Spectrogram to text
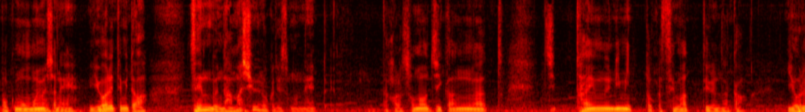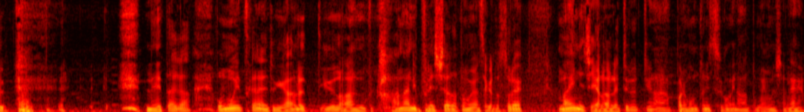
僕も思いましたね。言われてみた全部生収録ですもんねってだからその時間がタイムリミットが迫ってる中夜 ネタが思いつかない時があるっていうのはかなりプレッシャーだと思いましたけどそれ毎日やられてるっていうのはやっぱり本当にすごいなと思いましたね。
